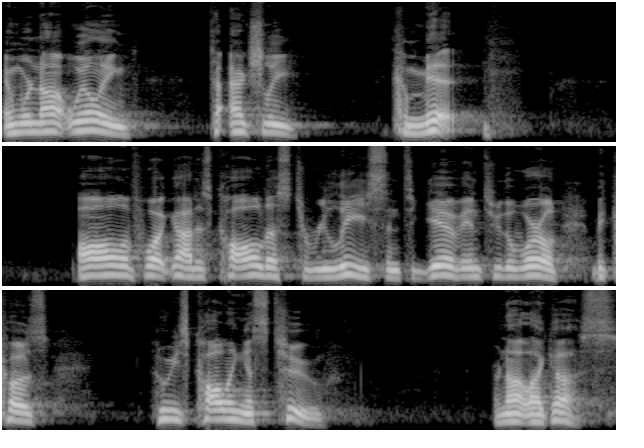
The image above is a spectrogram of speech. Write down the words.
And we're not willing to actually commit all of what God has called us to release and to give into the world because who He's calling us to are not like us,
